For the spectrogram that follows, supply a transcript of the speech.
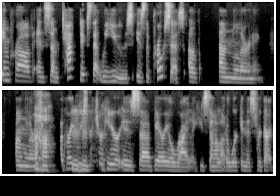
improv and some tactics that we use is the process of unlearning unlearning. Uh-huh. A great mm-hmm. researcher here is uh, Barry O'Reilly. He's done a lot of work in this regard.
